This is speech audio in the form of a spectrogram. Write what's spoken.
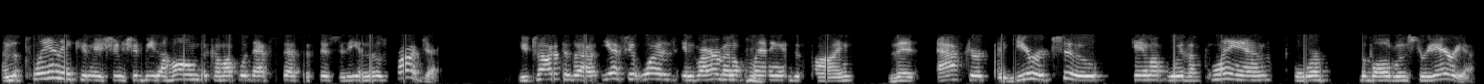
And the planning commission should be the home to come up with that specificity in those projects. You talked about, yes, it was environmental hmm. planning and design that after a year or two came up with a plan for the Baldwin Street area.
